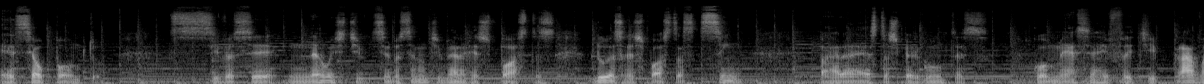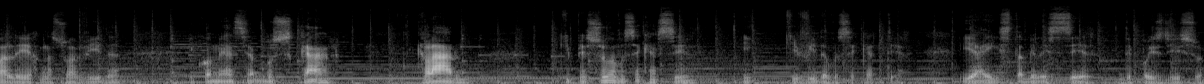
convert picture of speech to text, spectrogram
Esse é o ponto. Se você não estiver, se você não tiver respostas, duas respostas sim para estas perguntas, comece a refletir para valer na sua vida e comece a buscar claro que pessoa você quer ser e que vida você quer ter e aí estabelecer depois disso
